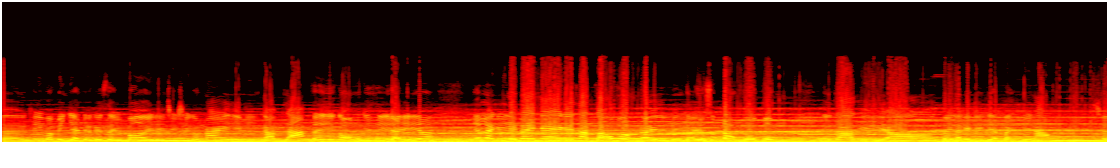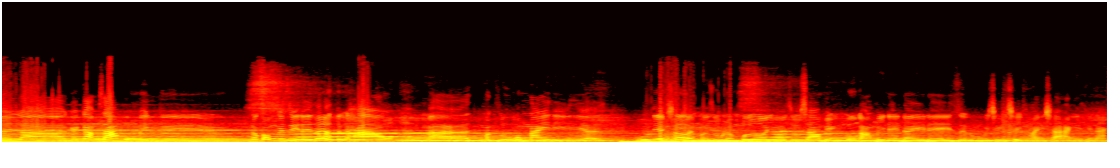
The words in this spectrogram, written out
Khi mà mình nhận được cái giấy mời đến chương trình hôm nay thì mình cảm giác thấy có một cái gì đấy, ờ, nhất là khi đến đây nghe cái dàn giao hưởng đây thì mình thấy xúc động vô cùng. Thực ra thì ờ, đây là cái kỷ niệm 70 năm nên là cái cảm giác của mình thì nó có một cái gì đấy rất là tự hào mà mặc dù hôm nay thì ờ, tiết trời mặc dù là mưa nhưng mà dù sao mình cũng cố gắng mình đến đây để dự một chương trình hoành tráng như thế này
